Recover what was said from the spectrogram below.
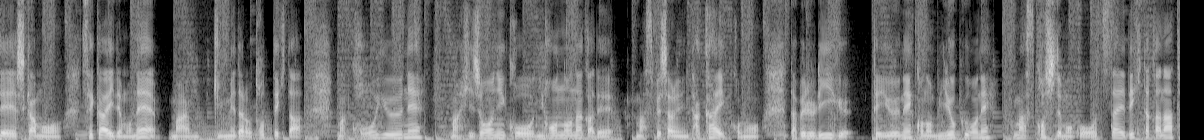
でしかも世界でもね、まあ、銀メダルを取ってきた、まあ、こういうね、まあ、非常にこう日本の中で、まあ、スペシャルに高いこの W リーグ。っていうねこの魅力をね、まあ、少しでもこうお伝えできたかなと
